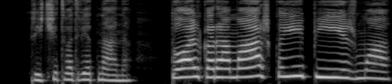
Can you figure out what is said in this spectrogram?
— кричит в ответ Нана. «Только ромашка и пижма.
